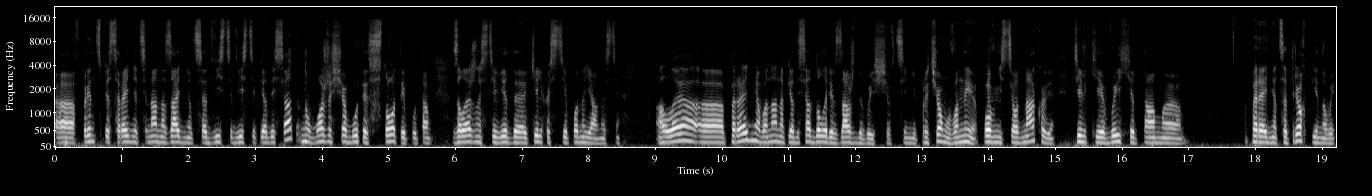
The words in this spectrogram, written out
Е, В принципі, середня ціна на задню це 200-250. Ну, може ще бути 100, типу, там, в залежності від е, кількості по наявності. Але е, передня вона на 50 доларів завжди вища в ціні. Причому вони повністю однакові, тільки вихід там. е, Передня це трьохпіновий,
